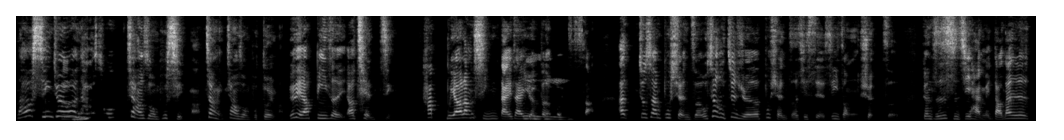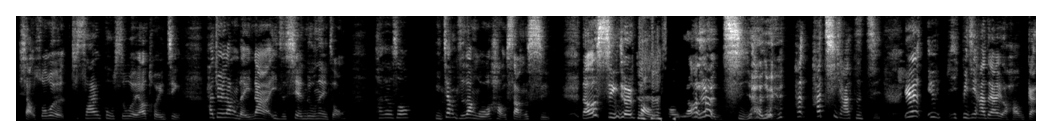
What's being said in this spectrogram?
然后星就会问他说：“这样有什么不行吗？这样这样有什么不对吗？”有点要逼着要前进，他不要让心待在原本位置上啊。就算不选择，我就就觉得不选择其实也是一种选择，可能只是时机还没到。但是小说为了就是他的故事为了要推进，他就让雷娜一直陷入那种，他就说。你这样子让我好伤心，然后心就会爆 冲，然后他就很气，他就 他他气他自己，因为因为毕竟他对他有好感，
